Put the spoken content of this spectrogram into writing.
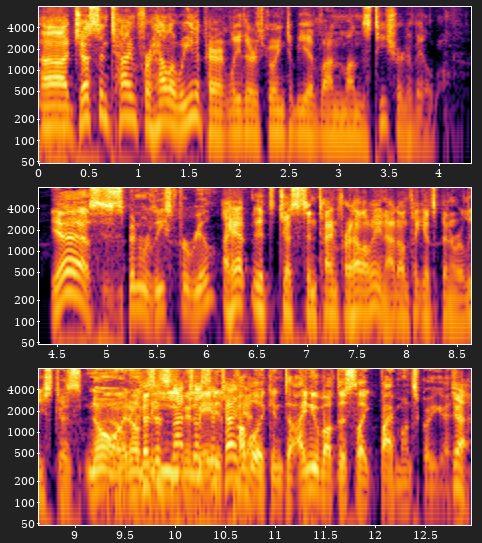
Uh, just in time for Halloween. Apparently, there's going to be a Von Munz T-shirt available. Yes. Has this been released for real? I had it's just in time for Halloween. I don't think it's been released yet. No, I don't 'Cause think it's he not even just made in it time yet. public until I knew about this like five months ago. You guys, Yeah,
